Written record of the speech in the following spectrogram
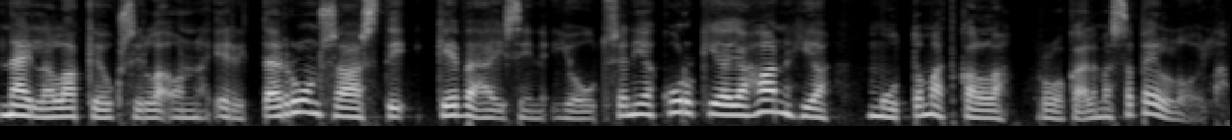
näillä lakeuksilla on erittäin runsaasti keväisin joutsenia, kurkia ja hanhia muuttomatkalla ruokailemassa pelloilla.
